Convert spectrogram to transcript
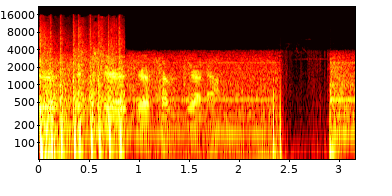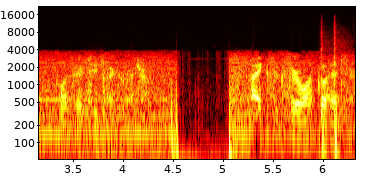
06070 now. 132 Tiger, Roger. Ike 601, go ahead, sir.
